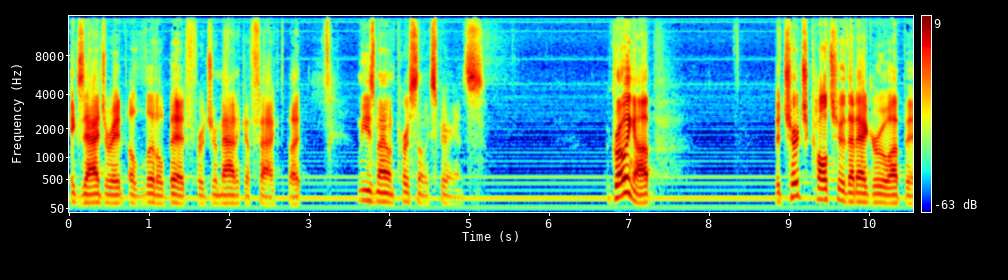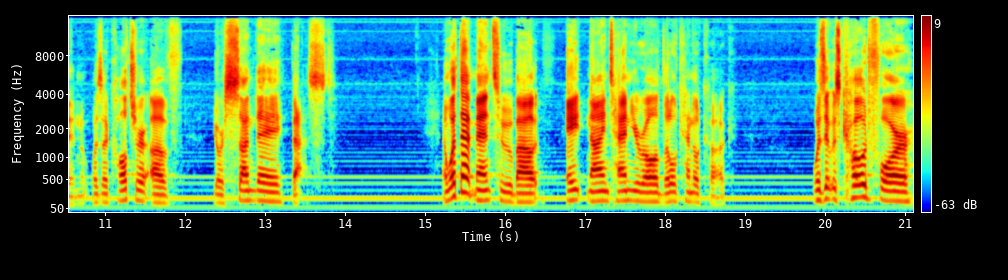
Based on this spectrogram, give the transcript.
exaggerate a little bit for dramatic effect, but let me use my own personal experience. Growing up, the church culture that I grew up in was a culture of your Sunday best. And what that meant to about eight, nine, ten year old little Kendall Cook was it was code for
